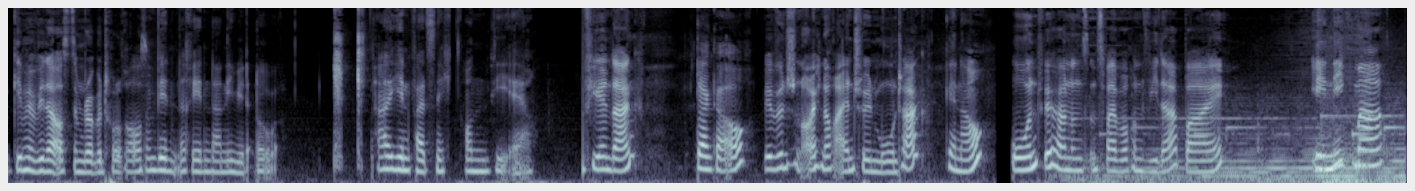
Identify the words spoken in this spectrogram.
gehen wir wieder aus dem Rabbit Hole raus. Und wir reden da nie wieder drüber. Aber jedenfalls nicht on the air. Vielen Dank. Danke auch. Wir wünschen euch noch einen schönen Montag Genau. und wir hören uns in zwei Wochen wieder bei Enigma.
